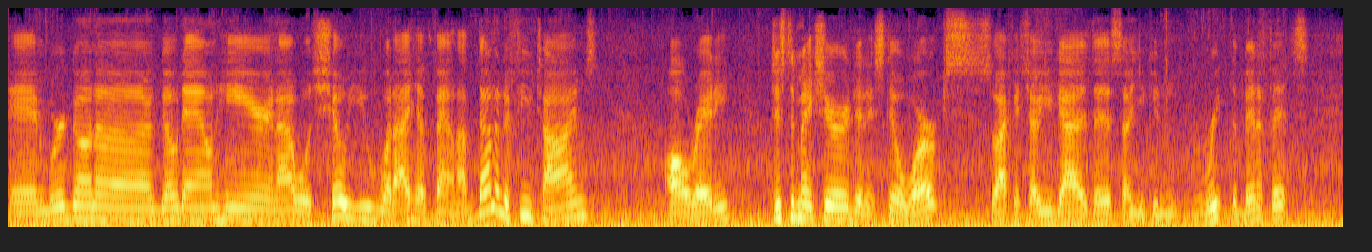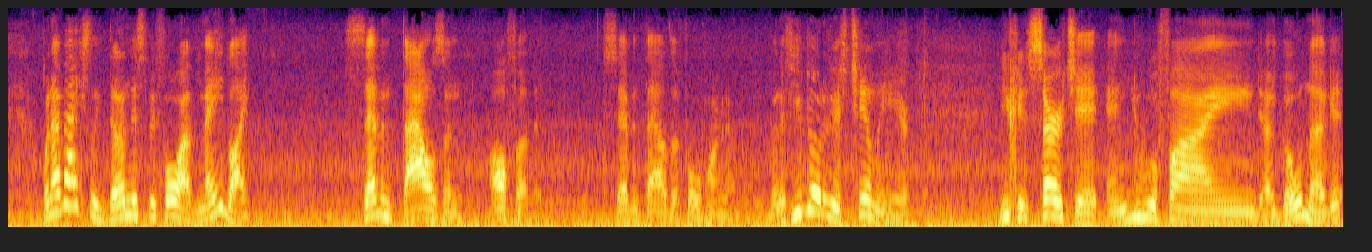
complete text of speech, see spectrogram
and we're gonna go down here, and I will show you what I have found. I've done it a few times already, just to make sure that it still works, so I can show you guys this, so you can reap the benefits. When I've actually done this before, I've made like 7,000 off of it. 7,400 I believe. But if you go to this chimney here, you can search it and you will find a gold nugget.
